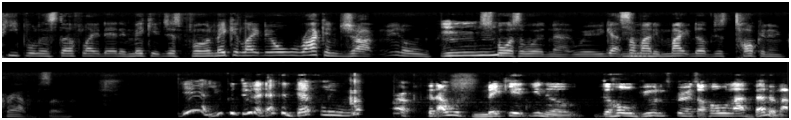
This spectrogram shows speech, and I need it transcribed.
people and stuff like that and make it just fun, make it like the old rockin' jock, you know, Mhm. sports or whatnot, where you got somebody mic'd up just talking and crap. So Yeah, you could do that. That could definitely work. Because that would make it, you know, the whole viewing experience a whole lot better by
